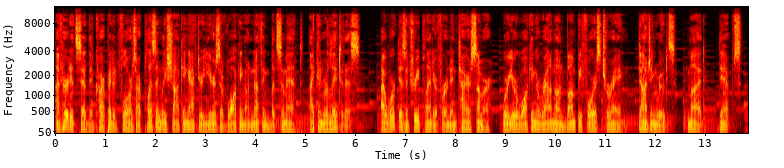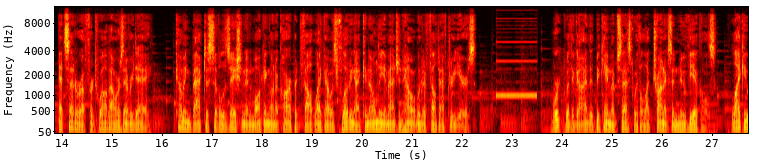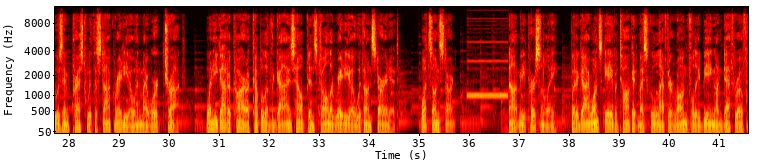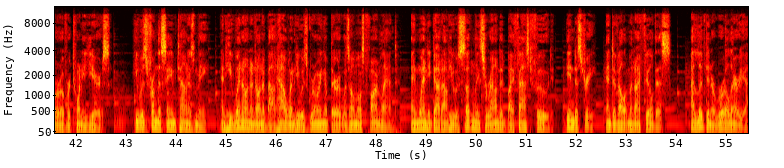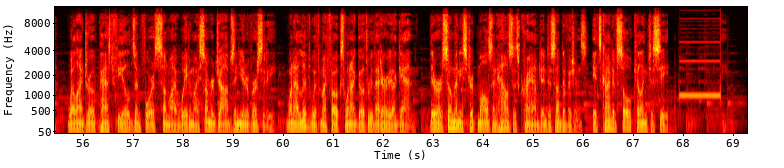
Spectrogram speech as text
I've heard it said that carpeted floors are pleasantly shocking after years of walking on nothing but cement. I can relate to this. I worked as a tree planter for an entire summer, where you're walking around on bumpy forest terrain dodging roots, mud, dips, etc. for 12 hours every day. Coming back to civilization and walking on a carpet felt like I was floating I can only imagine how it would have felt after years. Worked with a guy that became obsessed with electronics and new vehicles, like he was impressed with the stock radio in my work truck. When he got a car a couple of the guys helped install a radio with OnStar in it. What's OnStar? Not me personally, but a guy once gave a talk at my school after wrongfully being on death row for over 20 years. He was from the same town as me, and he went on and on about how when he was growing up there it was almost farmland, and when he got out he was suddenly surrounded by fast food, industry, and development I feel this. I lived in a rural area, well I drove past fields and forests on my way to my summer jobs in university, when I lived with my folks when I go through that area again, there are so many strip malls and houses crammed into subdivisions. It's kind of soul-killing to see.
